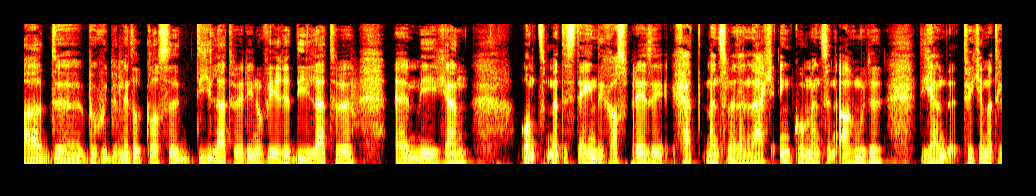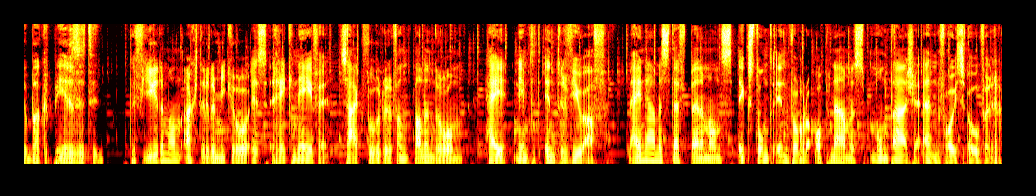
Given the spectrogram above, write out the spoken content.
uh, de begoede middelklasse, die laten we renoveren, die laten we uh, meegaan. Want met de stijgende gasprijzen gaat mensen met een laag inkomen, mensen in armoede, die gaan twee keer met de gebakken peren zitten. De vierde man achter de micro is Rick Neven, zaakvoerder van Palindroom. Hij neemt het interview af. Mijn naam is Stef Pennemans, ik stond in voor de opnames, montage en voice-over.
